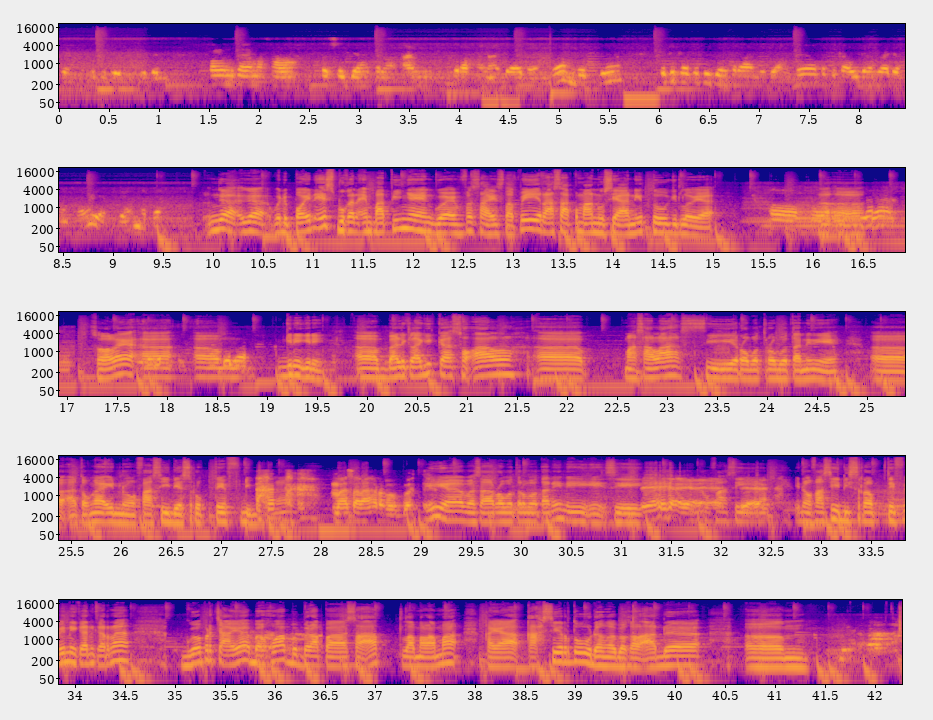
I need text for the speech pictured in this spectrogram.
ya, begitu gitu dan kalau misalnya masalah kesejahteraan itu akan ada ada enggak menurut gue ketika kesejahteraan itu ada ketika udah nggak ada masalah ya kiamat ya Enggak, enggak. The point is bukan empatinya yang gue emphasize, tapi rasa kemanusiaan itu gitu loh ya. oh Heeh. kalau ya Soalnya eh, em, gini gini, eh, balik lagi ke soal eh, masalah si robot-robotan ini ya, eh, atau enggak inovasi disruptif di mana? Masalah robot. iya, masalah robot-robotan ini si Iya, iya, iya, inovasi iya. inovasi disruptif ini kan karena gue percaya bahwa beberapa saat lama-lama kayak kasir tuh udah nggak bakal ada em,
